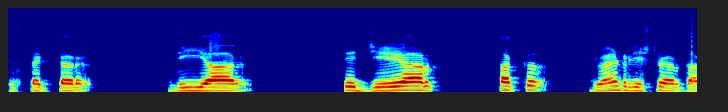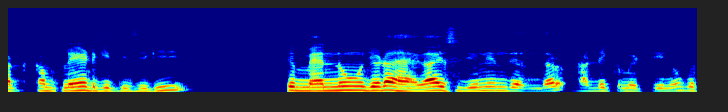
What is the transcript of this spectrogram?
ਇੰਸਪੈਕਟਰ ਡੀਆਰ ਤੇ ਜੇਆਰ ਤੱਕ, ਜੁਆਇੰਟ ਰਜਿਸਟਰਾਰ ਤੱਕ ਕੰਪਲੇਂਟ ਕੀਤੀ ਸੀਗੀ ਕਿ ਮੈਨੂੰ ਜਿਹੜਾ ਹੈਗਾ ਇਸ ਯੂਨੀਅਨ ਦੇ ਅੰਦਰ ਸਾਡੀ ਕਮੇਟੀ ਨੂੰ ਕੁਝ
